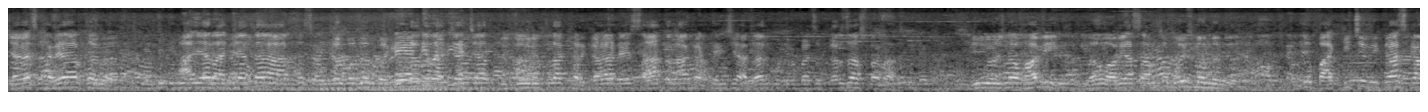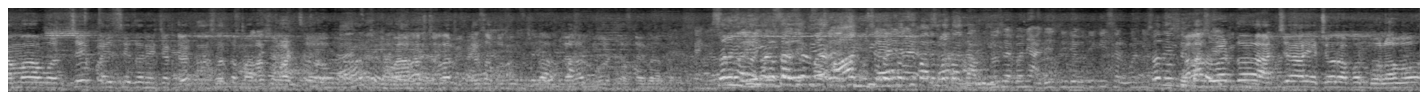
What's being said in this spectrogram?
ज्यावेळेस खऱ्या अर्थानं आज या राज्याचा अर्थसंकल्प जर बघितला तर राज्याच्या तिजोरीतला खडखडाट आहे सात लाख अठ्ठ्याऐंशी हजार कोटी रुपयाचं कर्ज असताना ही योजना व्हावी न व्हावी असं आमचं मुळीच म्हणणं नाही. परंतु बाकीचे विकास कामावरचे पैसे जर याच्यात टाकत असेल तर मला असं वाटतं की महाराष्ट्राला विकासापासून सुद्धा आपल्याला दूर ठेवता येणार मला असं वाटतं आजच्या याच्यावर आपण बोलावं.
